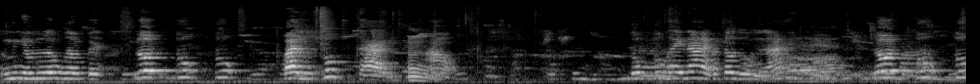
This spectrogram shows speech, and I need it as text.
ตรงนี้ยังรถเราเป็นรถทุกทุกบรรทุกทางอ้าวทุกทุกให้ได้พระเจ้าดูอยู่นะอ๋อ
